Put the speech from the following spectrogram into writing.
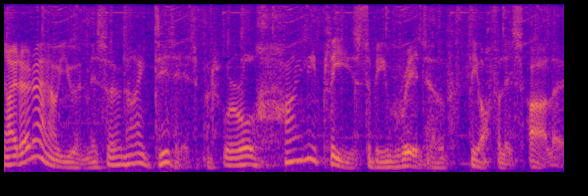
I don't know how you and Miss Onai did it, but we're all highly pleased to be rid of Theophilus Harlow.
